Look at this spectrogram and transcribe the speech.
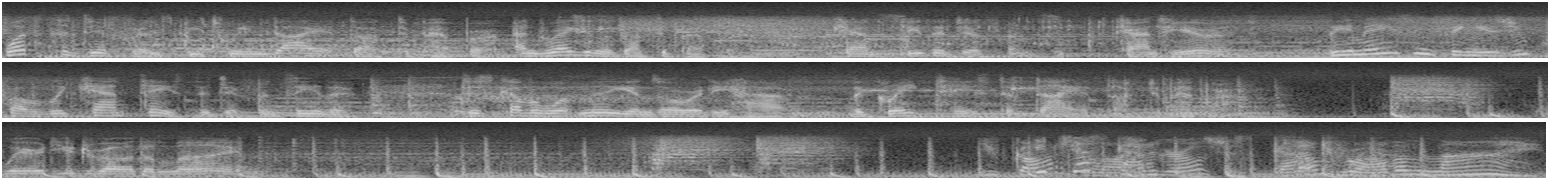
What's the difference between Diet Dr. Pepper and regular Dr. Pepper? Can't see the difference. Can't hear it. The amazing thing is you probably can't taste the difference either. Discover what millions already have. The great taste of Diet Dr. Pepper. Where do you draw the line? You've got You to just gotta- girls just gotta draw the line.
